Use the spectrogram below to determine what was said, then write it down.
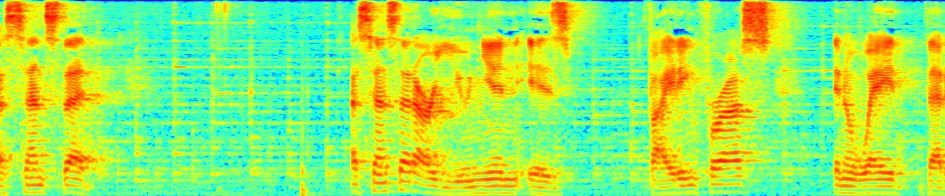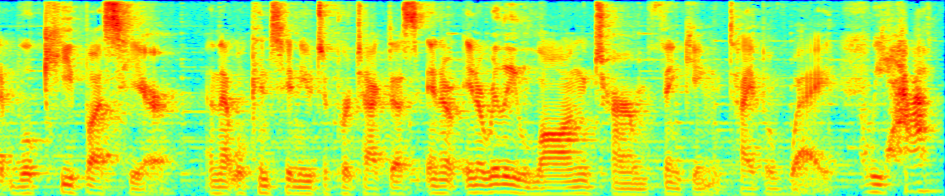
a sense that a sense that our union is fighting for us in a way that will keep us here and that will continue to protect us in a, in a really long term thinking type of way. We have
